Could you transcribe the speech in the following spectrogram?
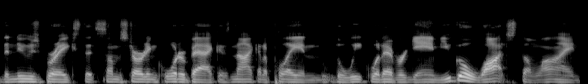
the news breaks that some starting quarterback is not going to play in the week whatever game, you go watch the line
